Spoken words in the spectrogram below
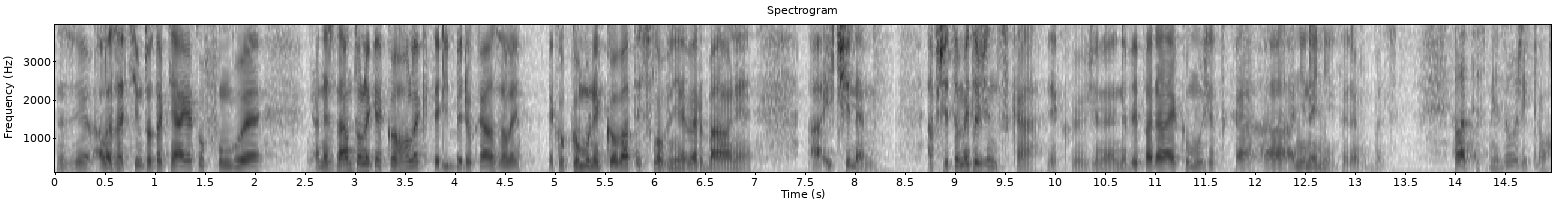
nezměním, ale zatím to tak nějak jako funguje. A neznám tolik jako holek, který by dokázali jako komunikovat i slovně, verbálně a i činem. A přitom je to ženská, jako, že ne, nevypadá jako mužatka a ani není teda vůbec. Hele, ty jsi mi jednou říkala,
